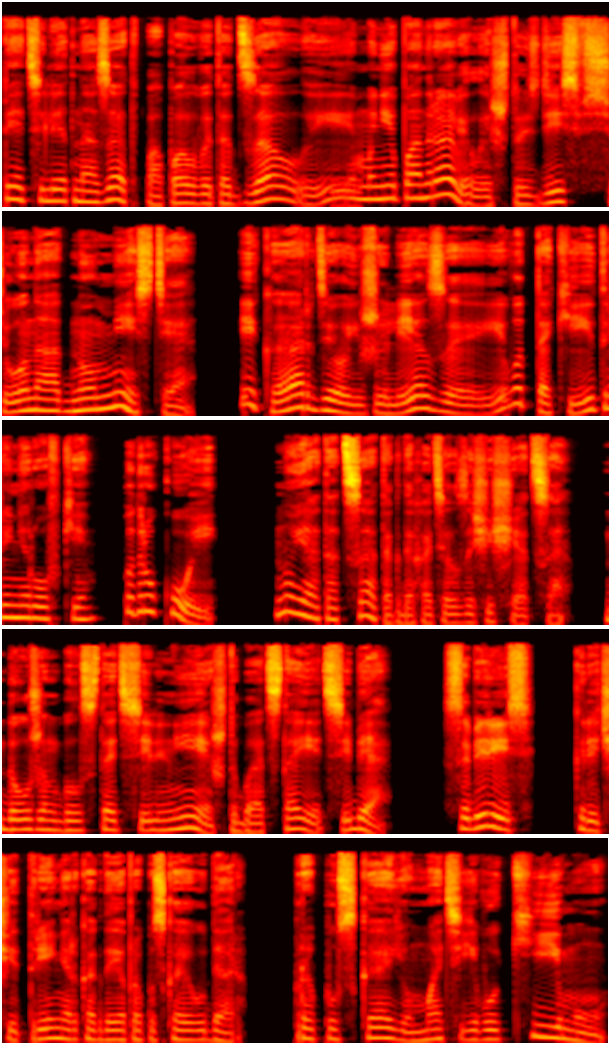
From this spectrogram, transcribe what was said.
Пять лет назад попал в этот зал, и мне понравилось, что здесь все на одном месте. И кардио, и железо, и вот такие тренировки под рукой. Ну и от отца тогда хотел защищаться. Должен был стать сильнее, чтобы отстоять себя. «Соберись!» — кричит тренер, когда я пропускаю удар. Пропускаю, мать его, Киму,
